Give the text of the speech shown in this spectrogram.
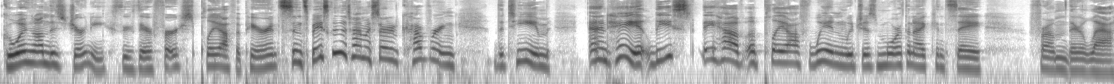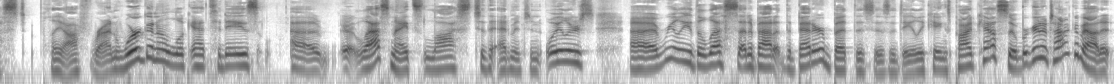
going on this journey through their first playoff appearance since basically the time I started covering the team. And hey, at least they have a playoff win, which is more than I can say from their last playoff run. We're going to look at today's uh, last night's loss to the Edmonton Oilers. Uh, really, the less said about it, the better, but this is a Daily Kings podcast, so we're going to talk about it.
